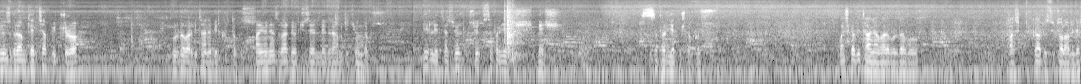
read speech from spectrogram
...400 gram ketçap 3 euro. Burada var bir tane 1.49. Mayonez var 450 gram 2.19. 1 litre süt, süt 0.75. 0.79. Başka bir tane var burada bu. Başka bir süt olabilir.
